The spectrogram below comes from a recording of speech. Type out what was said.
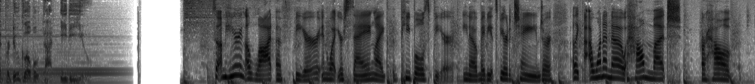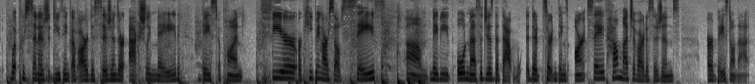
at purdueglobal.edu. So I'm hearing a lot of fear in what you're saying, like people's fear. You know, maybe it's fear to change, or like I want to know how much or how what percentage do you think of our decisions are actually made based upon fear or keeping ourselves safe? Um, maybe old messages that that that certain things aren't safe. How much of our decisions are based on that?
